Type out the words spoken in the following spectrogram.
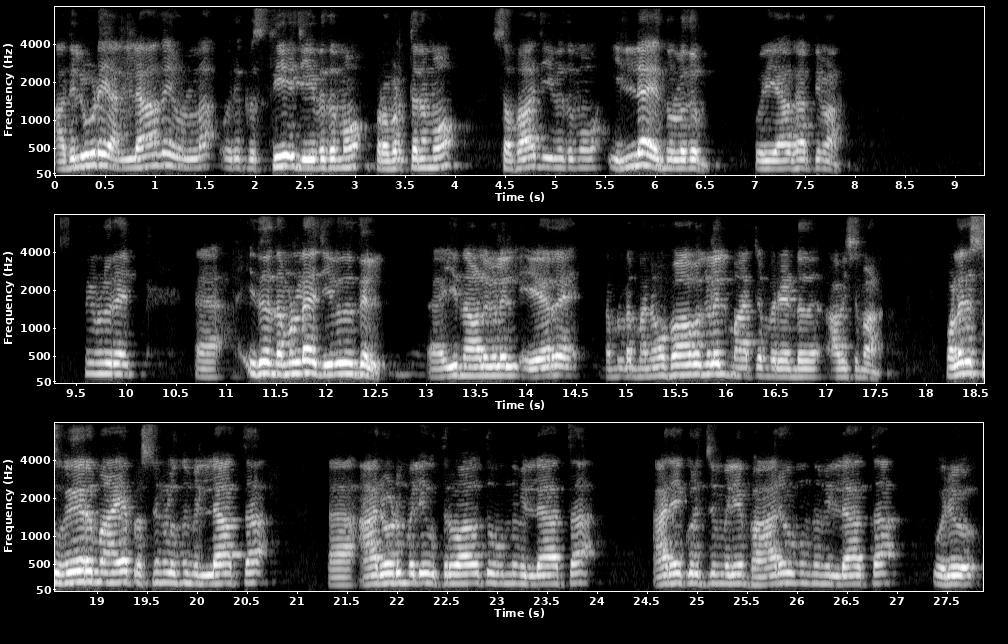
അതിലൂടെ അല്ലാതെയുള്ള ഒരു ക്രിസ്തീയ ജീവിതമോ പ്രവർത്തനമോ സഭാ ജീവിതമോ ഇല്ല എന്നുള്ളതും ഒരു യാഥാർത്ഥ്യമാണ്. നിങ്ങളൊരു ഇത് നമ്മളുടെ ജീവിതത്തിൽ ഈ നാളുകളിൽ ഏറെ നമ്മളുടെ മനോഭാവങ്ങളിൽ മാറ്റം വരേണ്ടത് ആവശ്യമാണ്. വളരെ സുഖകരമായ പ്രശ്നങ്ങളൊന്നുമില്ലാത്ത ആരോടും വലിയ ഉത്തരവാദിത്വം ഒന്നുമില്ലാത്ത ആരെക്കുറിച്ചും വലിയ ഭാരവും ഒന്നുമില്ലാത്ത ഒരു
